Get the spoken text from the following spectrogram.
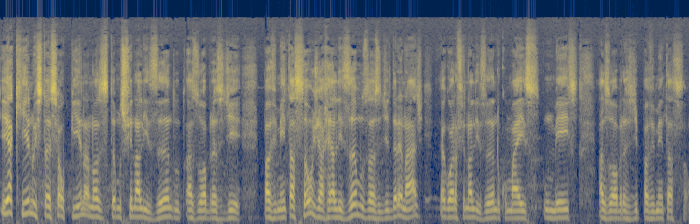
E aqui no Estância Alpina nós estamos finalizando as obras de pavimentação, já realizamos as de drenagem e agora finalizando com mais um mês as obras de pavimentação.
